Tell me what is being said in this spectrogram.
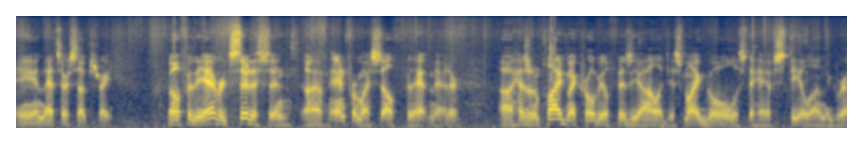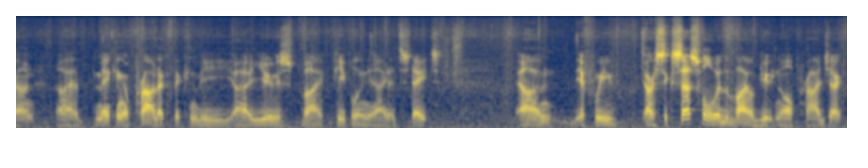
And that's our substrate. Well, for the average citizen, uh, and for myself for that matter, uh, as an applied microbial physiologist, my goal is to have steel on the ground, making a product that can be used by people in the United States. Um, if we are successful with the biobutanol project,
